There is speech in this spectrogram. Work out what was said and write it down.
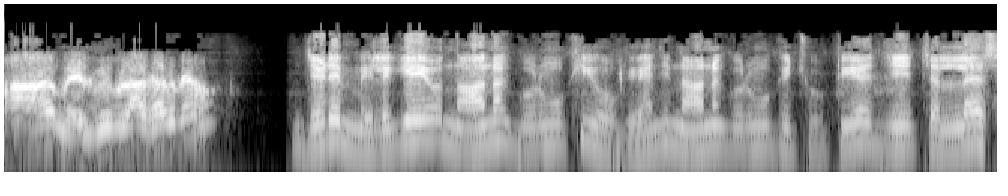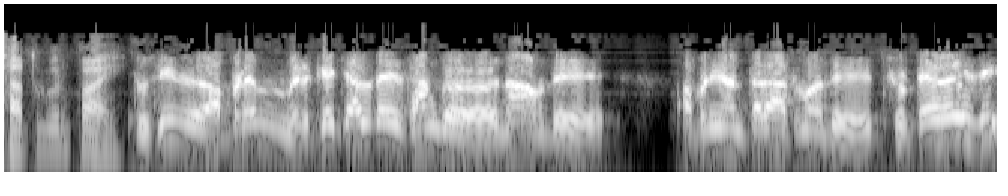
ਹਾਂ ਮੇਲ ਵੀ ਮਿਲਾ ਸਕਦੇ ਹੋ। ਜਿਹੜੇ ਮਿਲ ਗਏ ਉਹ ਨਾਨਕ ਗੁਰਮੁਖੀ ਹੋ ਗਏ ਜੀ? ਨਾਨਕ ਗੁਰਮੁਖੀ ਛੁੱਟੀ ਹੈ ਜੇ ਚੱਲੇ ਸਤਿਗੁਰ ਭਾਈ। ਤੁਸੀਂ ਆਪਣੇ ਮਿਲ ਕੇ ਚੱਲਦੇ ਸੰਗ ਨਾਮ ਦੇ। ਆਪਣੀ ਅੰਤਰਾਤਮਾ ਦੇ ਛੁੱਟੇ ਹੋਏ ਸੀ।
